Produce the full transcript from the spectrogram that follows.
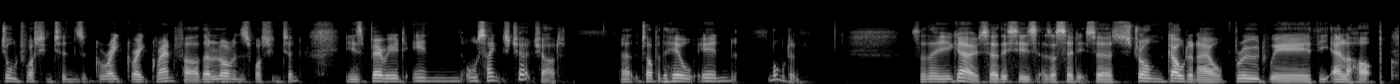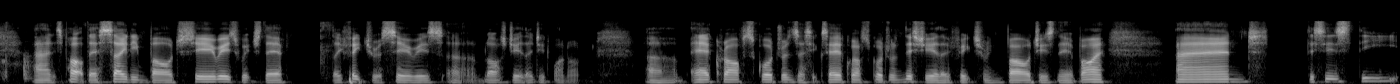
George Washington's great great grandfather, Lawrence Washington, is buried in All Saints Churchyard at the top of the hill in Maldon. So there you go. So this is, as I said, it's a strong golden ale brewed with the Ella hop, and it's part of their sailing barge series, which they they feature a series. Um, last year they did one on um, aircraft squadrons, Essex aircraft squadron. This year they're featuring barges nearby, and this is the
